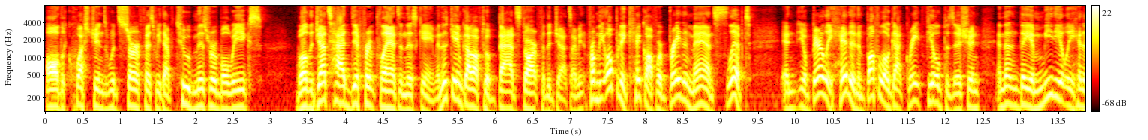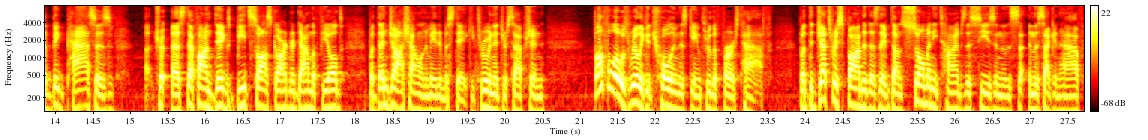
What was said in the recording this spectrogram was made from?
All the questions would surface. We'd have two miserable weeks. Well, the Jets had different plans in this game, and this game got off to a bad start for the Jets. I mean, from the opening kickoff where Braden Mann slipped and you know barely hit it. And Buffalo got great field position, and then they immediately hit a big pass as uh, uh, Stefon Diggs beat Sauce Gardner down the field. But then Josh Allen made a mistake. He threw an interception. Buffalo was really controlling this game through the first half. But the Jets responded as they've done so many times this season in the, se- in the second half.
